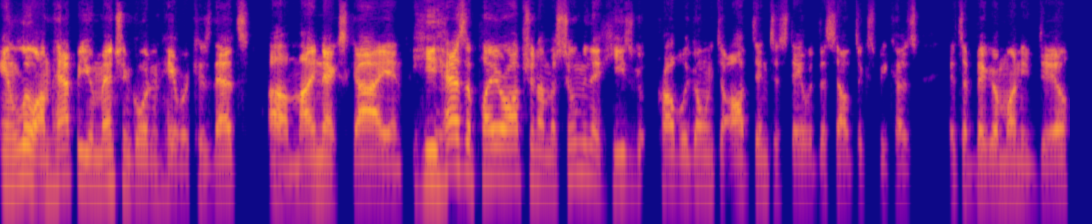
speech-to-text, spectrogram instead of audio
And Lou, I'm happy you mentioned Gordon Hayward because that's uh, my next guy. And he has a player option. I'm assuming that he's probably going to opt in to stay with the Celtics because it's a bigger money deal.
